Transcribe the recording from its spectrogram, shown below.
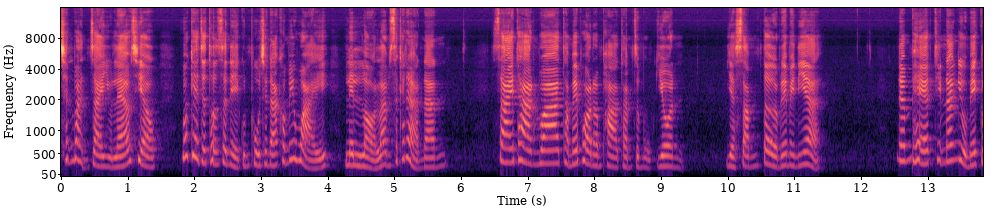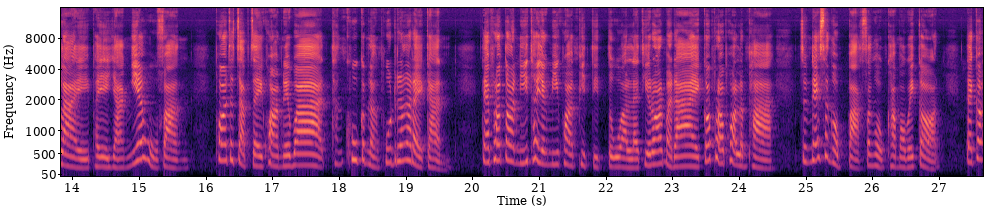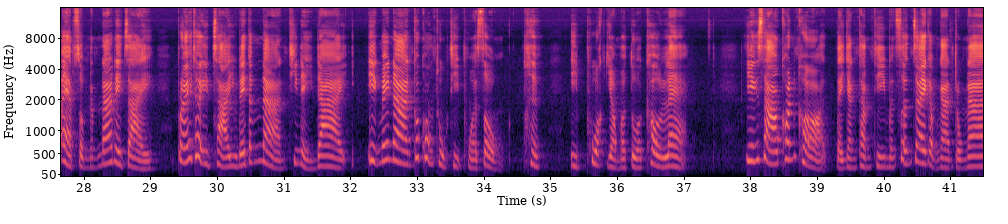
ฉันหวั่นใจอยู่แล้วเชียว ว่าแกจะทนเสน่ห์คุณภูชนะเขาไม่ไหว เล่นหล่อล่ำสักขนาดนั้น สายทานว่าทำให้พรำพาทำจมูกย่นอย่าซ้ำเติมได้ไหมเนี่ยน้ำเพชรที่นั่งอยู่ไม่ไกล พยายามเงี่ยหูฟังพอจะจับใจความได้ว่าทั้งคู่กำลังพูดเรื่องอะไรกัน แต่เพราะตอนนี้เธอยังมีความผิดติดตัวและที่รอดมาได้ ก็เพราะพรลำพา จึงได้สงบปากสงบคำเอาไว้ก่อน แต่ก็แอบสมน้ำหน้าในใจ ปล่อยให้เธออิจฉาอยู่ได้ตั้งนานที่ไหนได้ อีกไม่นานก็คงถูกถีบหัวส่ง อีพวกยอมเอาตัวเข้าแลกหญิงสาวค่อนขอด แต่ยังทำทีเหมือนสนใจกับงานตรงหน้า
